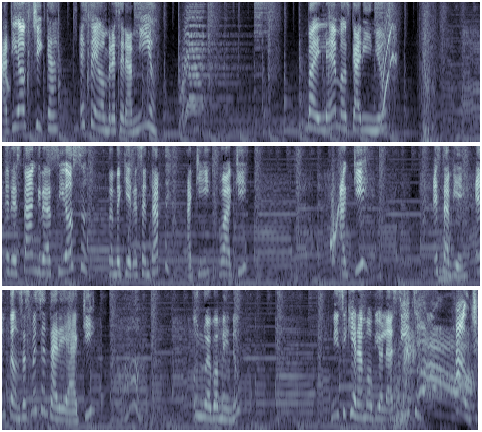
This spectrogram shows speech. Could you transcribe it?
Adiós, chica. Este hombre será mío. Bailemos, cariño. Eres tan gracioso. ¿Dónde quieres sentarte? ¿Aquí o aquí? Aquí. Está bien, entonces me sentaré aquí. ¿Un nuevo menú? Ni siquiera movió la silla. ¡Auch!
